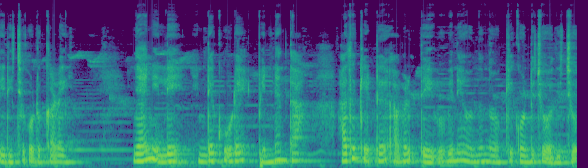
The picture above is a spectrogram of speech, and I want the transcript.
തിരിച്ചു കൊടുക്കണേ. ഞാനില്ലേ എന്റെ കൂടെ? പിന്നെന്താ? അത് കേട്ട് അവൾ ദൈവുവിനെ ഒന്ന് നോക്കിക്കൊണ്ട് ചോദിച്ചു.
